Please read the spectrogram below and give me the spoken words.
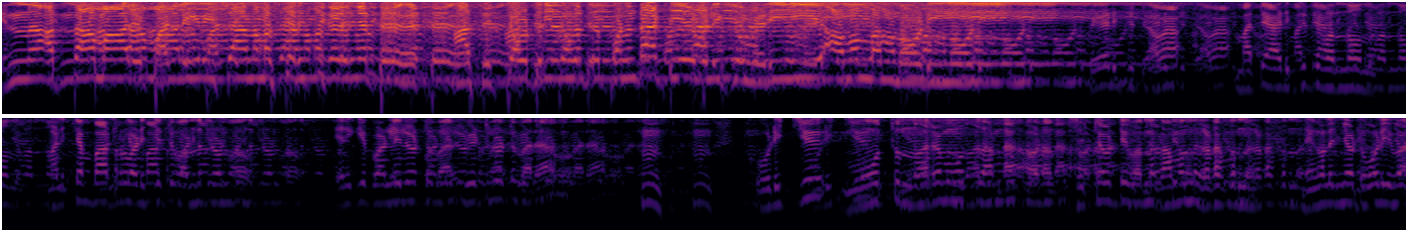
ഇന്ന് അത്താമാര് പള്ളിയിൽ ഇഷ നമസ്കരിച്ചു കഴിഞ്ഞിട്ട് ആ സിറ്റ് ഔട്ടിൽ നിന്നിട്ട് പൊണ്ടാട്ടിയെ വിളിക്കും എടീ അവൻ വന്നോടി. മറ്റേ അടിച്ചിട്ട് വന്നോ മണിച്ചമ്പാട്ടർ അടിച്ചിട്ട് വന്നിട്ടുണ്ടോ? എനിക്ക് പള്ളിയിലോട്ട് വീട്ടിലോട്ട് വരാമോ കുടിച്ച് മൂത്ത് നൊരമൂത്ത് കണ്ട അവിടെ സിറ്റൗട്ടി വന്ന് കമന്ന് കിടക്കുന്നു. കിടക്കുന്നു. നിങ്ങൾ ഇങ്ങോട്ട് ഓടി വാ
